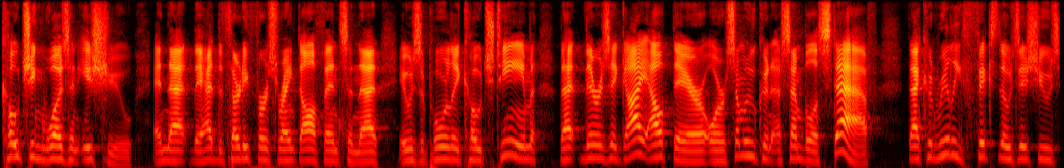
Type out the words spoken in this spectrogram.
coaching was an issue and that they had the 31st ranked offense and that it was a poorly coached team, that there is a guy out there or someone who can assemble a staff that could really fix those issues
